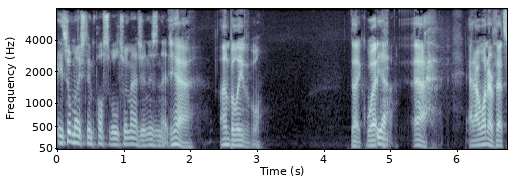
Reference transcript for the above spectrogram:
it's almost impossible to imagine, isn't it? Yeah, unbelievable. Like what? Yeah. Uh, and I wonder if that's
